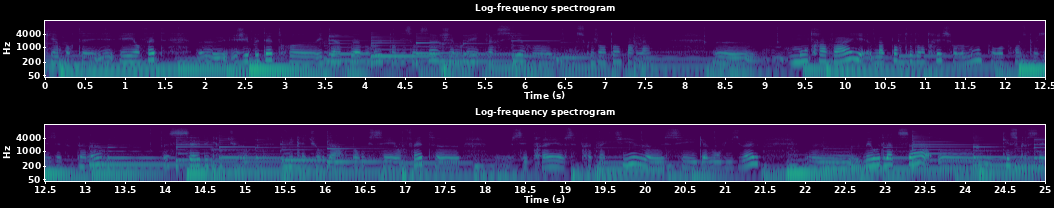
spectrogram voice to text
qui importait. Et, en fait, j'ai peut-être été un peu abrupte en disant ça. J'aimerais éclaircir ce que j'entends par là. mon travail, ma porte d'entrée sur le monde, pour reprendre ce que je disais tout à l'heure, c'est l'écriture, l'écriture d'art. Donc c'est en fait c'est très, très tactile, euh, c'est également visuel. Euh, mais au-delà de ça, euh, qu'est-ce que c'est?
